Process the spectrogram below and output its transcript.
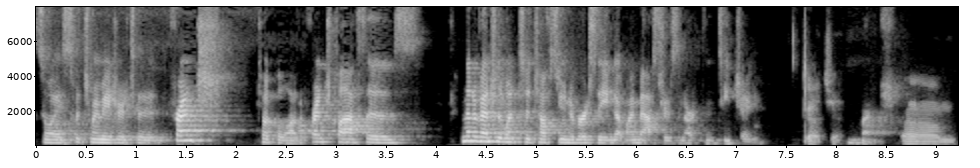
So I switched my major to French, took a lot of French classes, and then eventually went to Tufts University and got my master's in arts and teaching Gotcha. French. Um,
